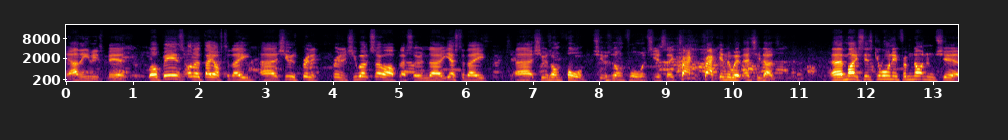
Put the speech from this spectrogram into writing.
Yeah, I think he means beer. Well, Beer's on a day off today. Uh, she was brilliant, brilliant. She worked so hard, bless her. And uh, yesterday, uh, she was on form. She was on form once yesterday. Crack, crack in the whip, as she does. Uh, Mike says, Good morning from Nottinghamshire.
